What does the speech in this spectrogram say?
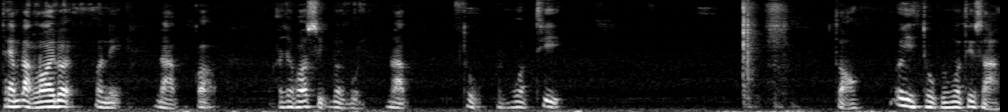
แถมหลักร้อยด้วยวันนี้นับก็เอาเฉพาะสิบหน่วยบุญนับถูกเป็นงวดที่สองเอ้ย ถูกเป็นงวดที่สาม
